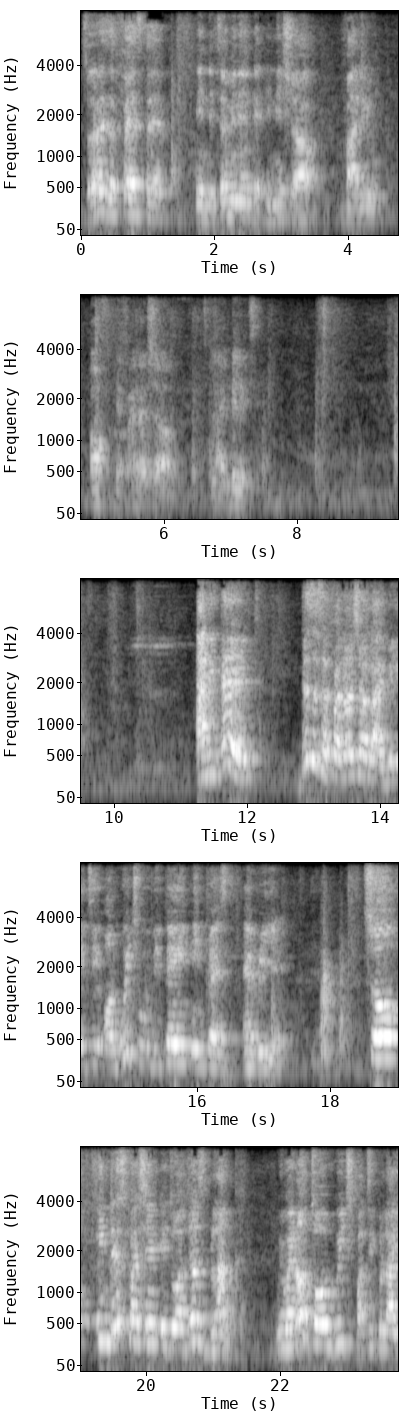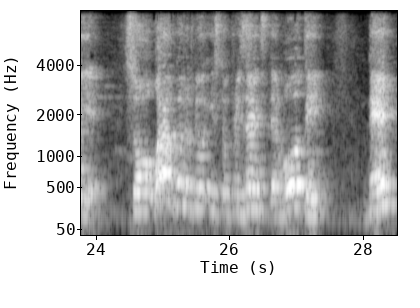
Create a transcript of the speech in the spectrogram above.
So that is the first step in determining the initial value of the financial liability. At the end, this is a financial liability on which we will be paying interest every year. So in this question, it was just blank. We were not told which particular year. So what I'm going to do is to present the whole thing. Then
